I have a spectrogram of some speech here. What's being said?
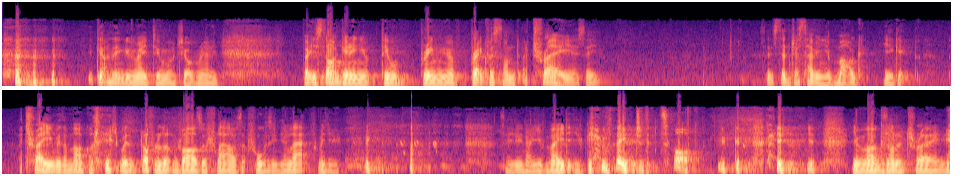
I think you've made too much of really. But you start getting your people bring your breakfast on a tray, you see. So instead of just having your mug, you get a tray with a mug on it, with often a little vase of flowers that falls in your lap when you. so you know you've made it. You've, made it to the top. Got, your, your mug's on a tray.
